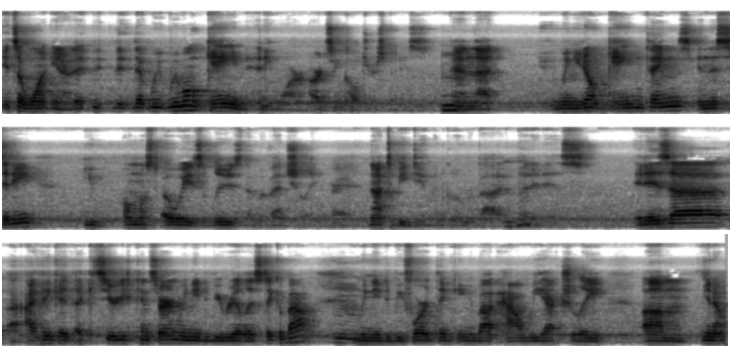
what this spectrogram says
it's a one, you know, that, that, that we, we won't gain any more arts and culture space, Mhm. and that when you don't gain things in this city, you almost always lose them eventually. Not to be doom and gloom about it, Mhm. but it is. It is, uh, I think, a, a serious concern we need to be realistic about. Mm. We need to be forward thinking about how we actually, um, you know,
